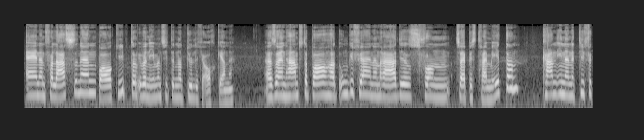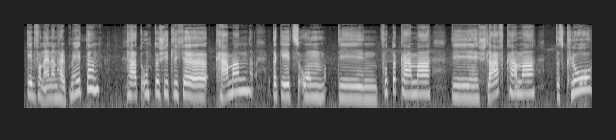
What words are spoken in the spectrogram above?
einen verlassenen Bau gibt, dann übernehmen sie den natürlich auch gerne. Also ein Hamsterbau hat ungefähr einen Radius von zwei bis drei Metern, kann in eine Tiefe gehen von eineinhalb Metern, hat unterschiedliche Kammern. Da geht es um die Futterkammer, die Schlafkammer, das Klo.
